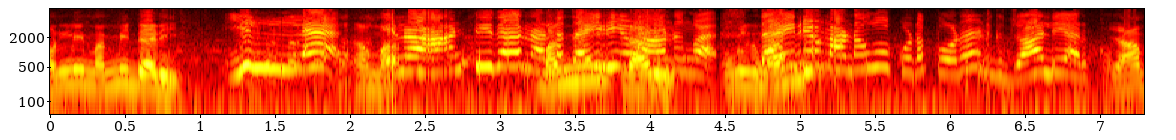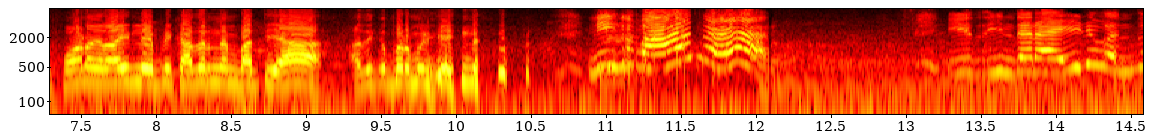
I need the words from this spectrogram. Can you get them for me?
ஒன்லி மம்மி டாடி இல்ல ஆமா. ஆன்ட்டி தான் நல்ல. தைரியமானவங்க உங்களுக்கு தைரியமானவங்க கூட போனா எனக்கு ஜாலியா இருக்கும். நான் போன ரைடில் எப்படி கதறினேன் பாத்தியா? அதுக்கப்புறம் நீ என்ன? நீங்க வாங்க. இது இந்த ரைடு வந்து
